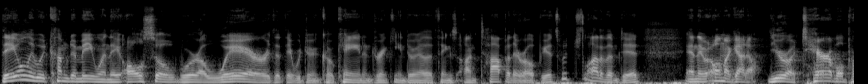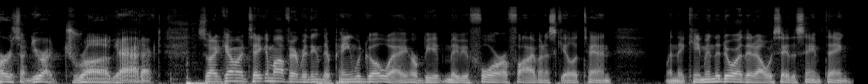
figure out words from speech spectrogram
they only would come to me when they also were aware that they were doing cocaine and drinking and doing other things on top of their opiates, which a lot of them did. And they were, oh my god, you're a terrible person. You're a drug addict. So I'd come and take them off everything. Their pain would go away, or be maybe a four or five on a scale of ten. When they came in the door, they'd always say the same thing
